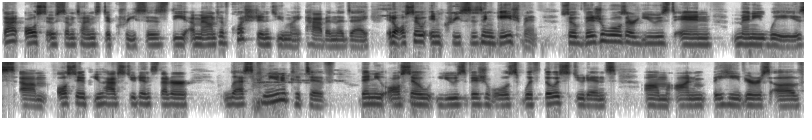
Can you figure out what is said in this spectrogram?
that also sometimes decreases the amount of questions you might have in the day. It also increases engagement. So visuals are used in many ways. Um, also, if you have students that are less communicative, then you also use visuals with those students um, on behaviors of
